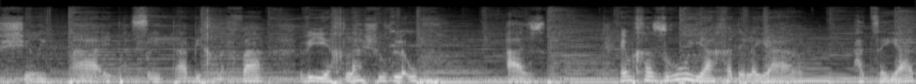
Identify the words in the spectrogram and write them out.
שריפא את הסריטה בכנפה והיא יכלה שוב לעוף. אז הם חזרו יחד אל היער, הצייד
